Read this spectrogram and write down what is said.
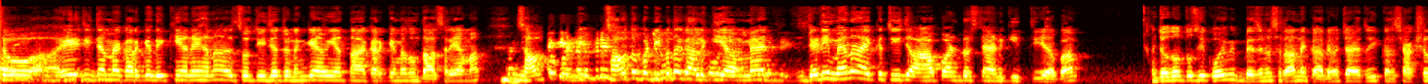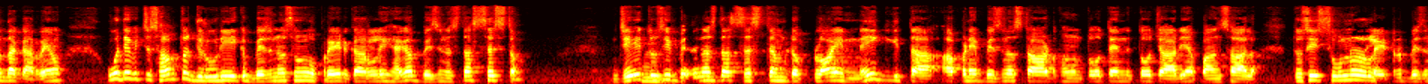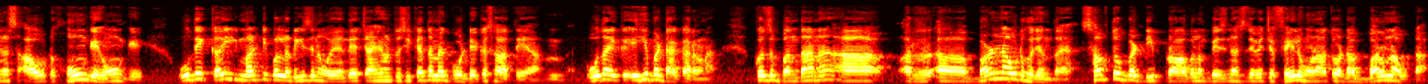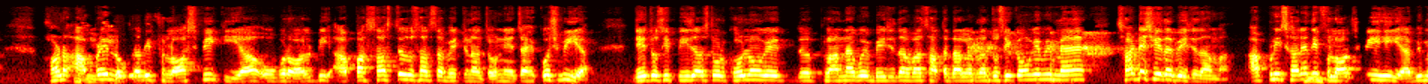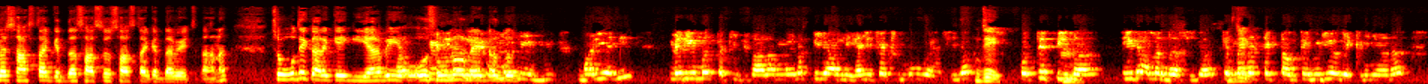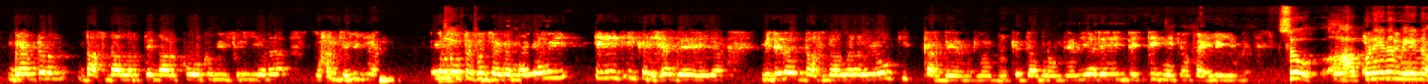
ਸੋ ਇਹ ਚੀਜ਼ਾਂ ਮੈਂ ਕਰਕੇ ਦੇਖੀਆਂ ਨੇ ਹਨਾ? ਸੋ ਚੀਜ਼ਾਂ ਚੋਂ ਲੰਘੀਆਂ ਹੋਈਆਂ ਤਾਂ ਕਰਕੇ ਮੈਂ ਤੁਹਾਨੂੰ ਦੱਸ ਰਿਹਾ ਵਾਂ। ਸਭ ਤੋਂ ਵੱਡੀ ਸਭ ਤੋਂ ਵੱਡੀ ਪਤਾ ਗੱਲ ਕੀ ਆ? ਮੈਂ ਜਿਹੜੀ ਮੈਂ ਨਾ ਇੱਕ ਚੀਜ਼ ਆਪ ਅੰਡਰਸਟੈਂਡ ਕੀਤੀ ਆ ਬਾ ਜਦੋਂ ਤੁਸੀਂ ਕੋਈ ਵੀ ਬਿਜ਼ਨਸ ਰਨ ਕਰ ਰਹੇ ਹੋ ਚਾਹੇ ਤੁਸੀਂ ਕੰਸਟਰਕਸ਼ਨ ਦਾ ਕਰ ਰਹੇ ਹੋ ਉਹਦੇ ਵਿੱਚ ਸਭ ਤੋਂ ਜ਼ਰੂਰੀ ਇੱਕ ਬਿਜ਼ਨਸ ਨੂੰ ਆਪਰੇਟ ਕਰਨ ਲਈ ਹੈਗਾ ਬਿਜ਼ਨਸ ਦਾ ਸਿਸਟਮ ਜੇ। ਤੁਸੀਂ ਬਿਜ਼ਨਸ ਦਾ ਸਿਸਟਮ ਡਿਪਲੋਏ ਨਹੀਂ ਕੀਤਾ ਆਪਣੇ ਬਿਜ਼ਨਸ ਸਟਾਰਟ ਹੋਣ ਤੋਂ 3 ਤੋਂ 4 ਜਾਂ 5 ਸਾਲ ਤੁਸੀਂ ਸੂਨਰ ਲੇਟਰ ਬਿਜ਼ਨਸ ਆਊਟ ਹੋਵੋਗੇ ਹੋਵੋਗੇ ਉਹਦੇ ਕਈ ਮਲਟੀਪਲ ਰੀਜ਼ਨ ਹੋ ਜਾਂਦੇ ਆ। ਚਾਹੇ ਹੁਣ ਤੁਸੀਂ ਕਹਿੰਦਾ ਮੈਂ ਗੋਡੇ ਘਸਾਤੇ ਆ ਉਹਦਾ ਇੱਕ ਇਹੀ ਵੱਡਾ ਕਾਰਨ ਆ। ਕੁਝ ਬੰਦਾ ਨਾ ਬਰਨ ਆਊਟ ਹੋ ਜਾਂਦਾ ਹੈ ਸਭ ਤੋਂ ਵੱਡੀ ਪ੍ਰੋਬਲਮ ਬਿਜ਼ਨਸ ਦੇ ਵਿੱਚ ਫੇਲ ਹੋਣਾ ਤੁਹਾਡਾ ਬਰਨ ਆਊਟ ਆ। ਹੁਣ ਆਪਣੇ ਲੋਕਾਂ ਦੀ ਫਿਲਾਸਫੀ ਕੀ ਆ? ਓਵਰਆਲ ਵੀ ਆਪਾਂ ਸਸਤੇ ਤੋਂ ਸਸਤਾ ਵੇਚਣਾ ਚਾਹੁੰਦੇ ਆ ਚਾਹੇ ਕੁਝ ਵੀ ਆ। ਜੇ ਤੁਸੀਂ ਪੀਜ਼ਾ ਸਟੋਰ ਖੋਲੋਗੇ ਫਲਾਨਾ ਕੋਈ ਵੇਚਦਾ ਵਾ 7 ਡਾਲਰ ਦਾ ਤੁਸੀਂ ਕਹੋਗੇ ਵੀ ਮੈਂ 6.5 ਦਾ ਵੇਚਦਾ ਵਾਂ। ਆਪਣੀ ਸਾਰਿਆਂ ਦੀ। ਫਿਲਾਸਫੀ ਇਹੀ ਆ ਵੀ ਮੈਂ ਸਸਤਾ ਕਿੱਦਾਂ ਸਸਤੇ ਤੋਂ ਸਸਤਾ ਕਿੱਦਾਂ ਵੇਚਦਾ ਹਨਾ? ਸੋ ਉਹਦੇ ਕਰਕੇ ਕੀ ਆ ਵੀ ਉਹ ਸੂਨਰ ਲੇਟਰ ਬੜੀ ਹੈ ਜੀ ਮੇਰੀ ਉਮਰ 25 ਸਾਲ ਆ ਮੈਂ ਨਾ ਪੀਆਰ ਲਈ ਹੈਲੀਫੈਕਸ ਮੂਵ ਹੋਇਆ ਸੀਗਾ। ਜੀ। ਉੱਥੇ ਪੀਜ਼ਾ 30 ਡਾਲਰ ਦਾ ਸੀਗਾ ਤੇ ਮੈਂ ਟਿਕਟੌਕ ਤੇ ਵੀਡੀਓ ਦੇਖਣੀ ਆ ਨਾ ਬ੍ਰੈਂਪਟਨ 10 ਡਾਲਰ ਤੇ ਨਾਲ ਕੋਕ ਵੀ ਫ੍ਰੀ ਹੈ ਨਾ ਗਈ ਆ। ਇਹਨਾਂ। ਨੂੰ ਉੱਤੇ ਸੋਚਿਆ ਕਰਨਾ ਯਾਰ ਵੀ ਇਹ ਕੀ ਕਰੀ ਜਾਂਦੇ ਇਹ? ਜਾਂ ਵੀ ਜਿਹੜਾ 10 ਡਾਲਰ ਵਾਲੇ ਉਹ ਕੀ ਕਰਦੇ ਆ? ਮਤਲਬ ਕਿੱਦਾਂ ਬਣਾਉਂਦੇ ਆ? ਵੀ ਯਾਰ ਇਹ ਦਿੱਤੀ ਨਹੀਂ ਕਿਉਂ ਪੈਸੇ ਲਈ ਜਾਂਦੇ ਸੋ ਆਪਣੇ ਨਾ ਮੇਨ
